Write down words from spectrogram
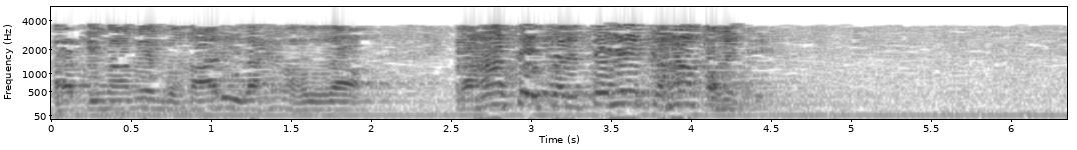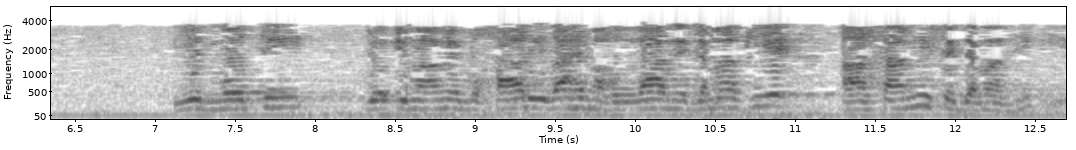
اور امام بخاری رحمہ اللہ کہاں سے چلتے ہیں، کہاں پہنچتے ہیں؟ یہ موتی جو امام بخاری رحمہ اللہ نے جمع کیے، آسانی سے جمع نہیں کیے۔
